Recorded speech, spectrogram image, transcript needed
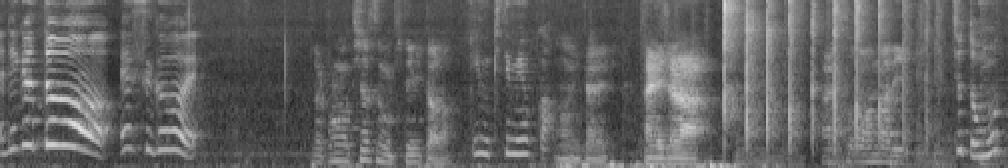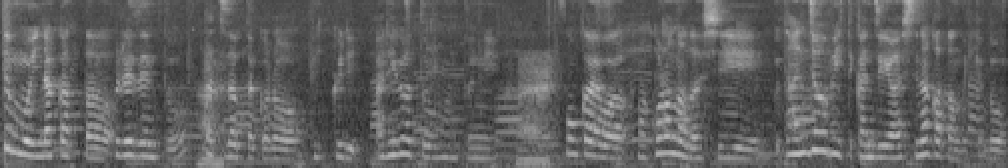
ありがとうえすごいこの T シャツも着てみたら今着てみようかうん一回はいじゃあ はいそこはあんまりちょっと思ってもいなかったプレゼントはいたちだったから、びっくりありがとう本当にはい今回は、まあ、コロナだし誕生日って感じがしてなかったんだけど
